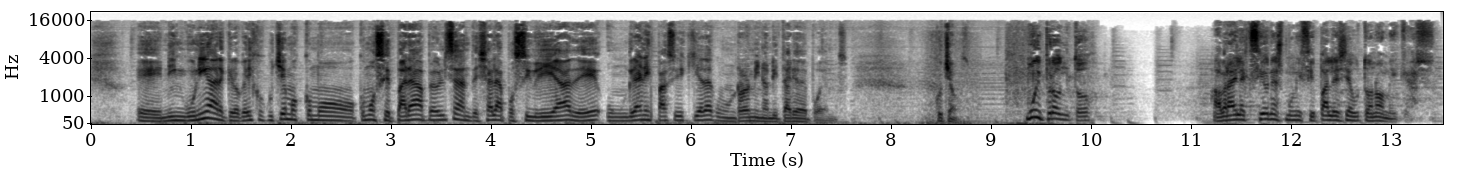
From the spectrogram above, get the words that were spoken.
eh, ningunear, creo que dijo, escuchemos cómo, cómo se paraba ante ya la posibilidad de un gran espacio de izquierda como un rol minoritario de Podemos. Escuchemos. Muy pronto habrá elecciones municipales y autonómicas.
